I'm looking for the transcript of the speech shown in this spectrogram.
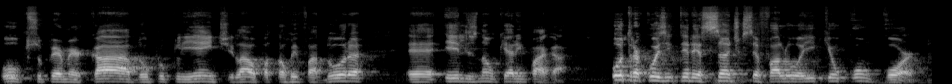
ou para o supermercado ou para o cliente lá, ou para a torrefadora, é, eles não querem pagar. Outra coisa interessante que você falou aí que eu concordo.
